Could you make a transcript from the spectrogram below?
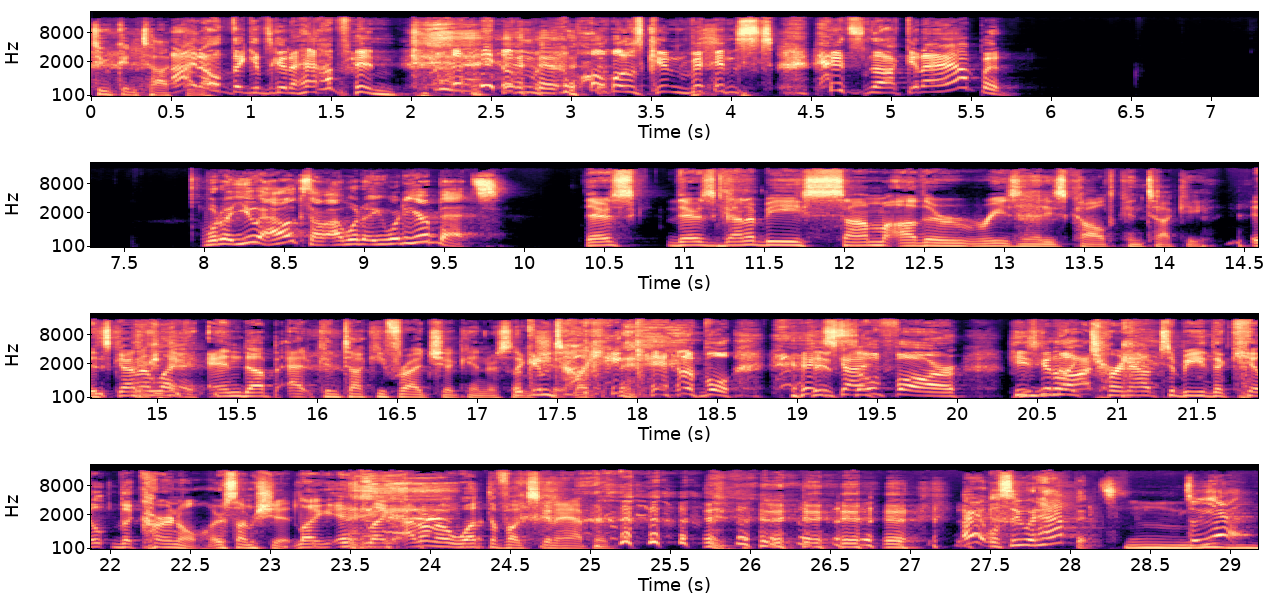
to Kentucky? I don't think it's going to happen. I am almost convinced it's not going to happen. What about you, Alex? What are, what are your bets? There's there's gonna be some other reason that he's called Kentucky. It's gonna like end up at Kentucky Fried Chicken or something. The shit. Like, Kentucky cannibal is guy- so far. he's gonna like not- turn out to be the kill the colonel or some shit. Like it, like I don't know what the fuck's gonna happen. All right, we'll see what happens. So yeah,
